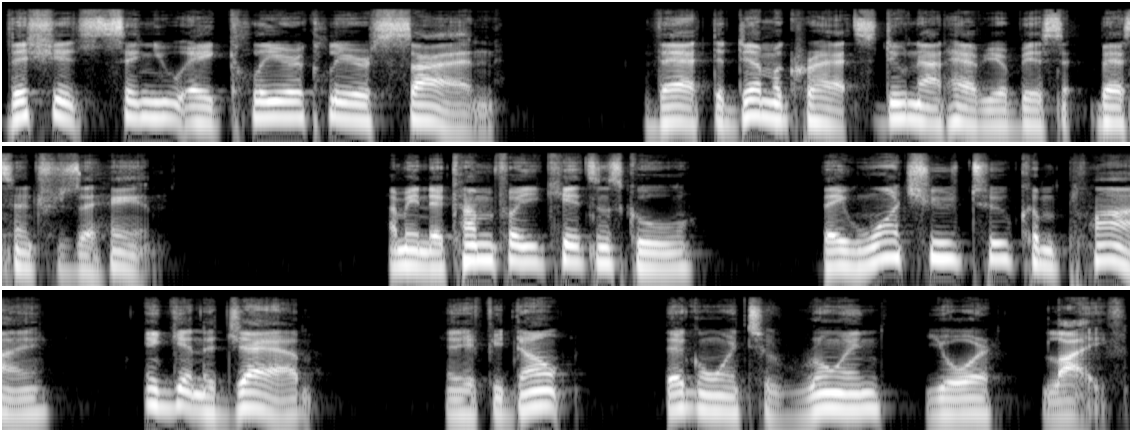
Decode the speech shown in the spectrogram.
this should send you a clear, clear sign that the Democrats do not have your best, best interests at hand. I mean, they're coming for your kids in school. They want you to comply and getting a jab. And if you don't, they're going to ruin your life.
